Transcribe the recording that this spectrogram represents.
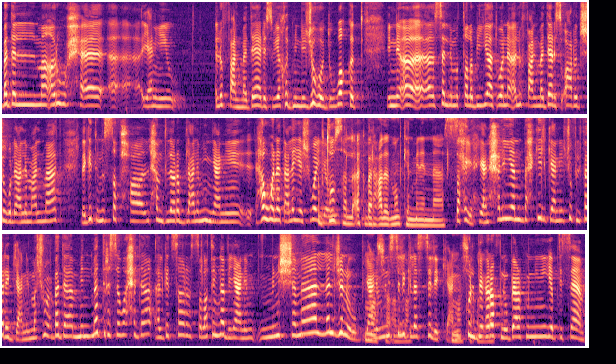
بدل ما أروح آه، آه، يعني ألف على المدارس وياخذ مني جهد ووقت إني أسلم الطلبيات وأنا ألف على المدارس وأعرض شغلي على المعلمات لقيت إن الصفحة الحمد لله رب العالمين يعني هونت علي شوية بتوصل لأكبر عدد ممكن من الناس صحيح يعني حاليا بحكي لك يعني شوف الفرق يعني المشروع بدأ من مدرسة واحدة هلقيت صار صلاة النبي يعني من الشمال للجنوب يعني من السلك الله. للسلك يعني الكل. بيعرفني وبيعرف مني هي ابتسام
